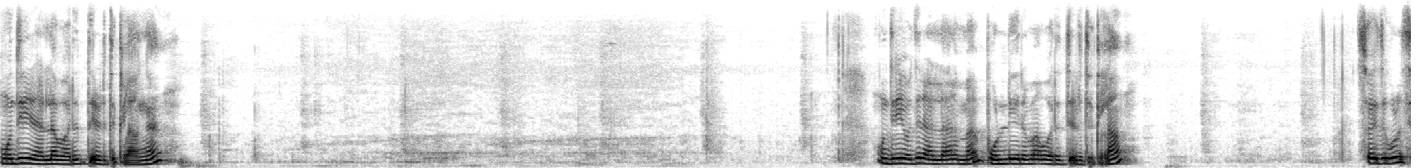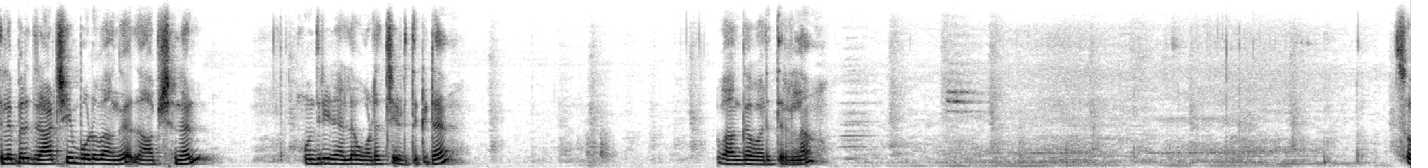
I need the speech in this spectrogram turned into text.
முந்திரி நல்லா வறுத்து எடுத்துக்கலாங்க. முந்திரியை வந்து நல்லா நம்ம பொன்னிறமாக வறுத்து எடுத்துக்கலாம். ஸோ இது கூட சில பேர் திராட்சையும் போடுவாங்க. அது ஆப்ஷனல் முந்திரி நல்லா உடச்சி எடுத்துக்கிட்டேன். வாங்க வறுத்துடலாம். ஸோ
